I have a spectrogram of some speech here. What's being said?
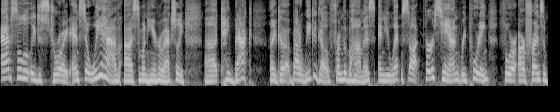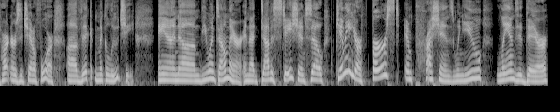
Absolutely destroyed. And so we have uh, someone here who actually uh, came back like uh, about a week ago from the Bahamas, and you went and saw it firsthand, reporting for our friends and partners at Channel Four, uh, Vic Micolucci. And um, you went down there and that devastation. So, give me your first impressions when you landed there.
